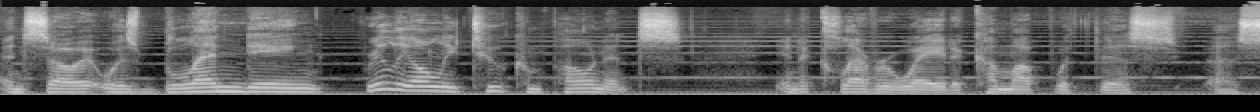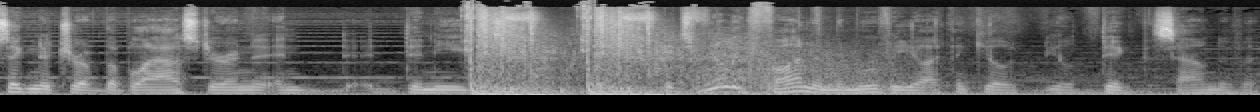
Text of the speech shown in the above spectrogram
And so it was blending really only two components in a clever way to come up with this uh, signature of the blaster and, and Denis. It's really fun in the movie. I think you'll you'll dig the sound of it.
